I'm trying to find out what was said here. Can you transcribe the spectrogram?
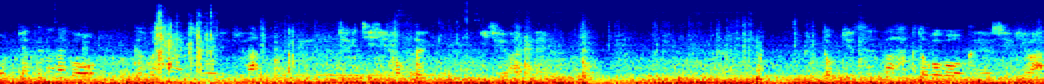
607号鹿児島中央行きは11時6分20番線特急スーパー白鳥5号倉吉行きは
